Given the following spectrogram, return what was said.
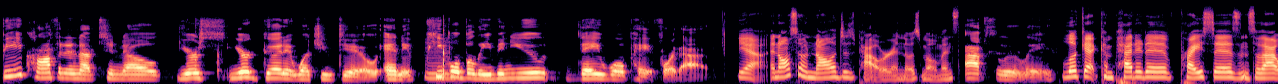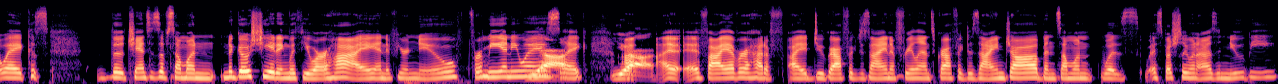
be confident enough to know you're you're good at what you do, and if Mm. people believe in you, they will pay for that. Yeah, and also knowledge is power in those moments. Absolutely. Look at competitive prices, and so that way, because the chances of someone negotiating with you are high, and if you're new, for me anyways, Yeah. like Yeah. I, I, if I ever had a i do graphic design, a freelance graphic design job, and someone was, especially when I was a newbie,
